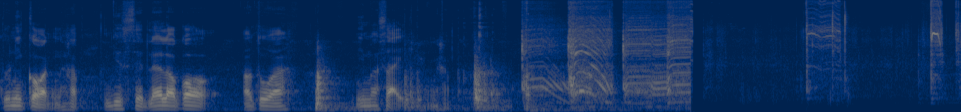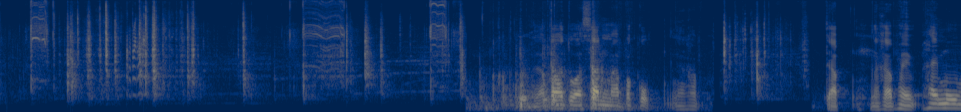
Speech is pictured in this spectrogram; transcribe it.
ตัวนี้ก่อนนะครับ ยึดเสร็จแล้วเราก็เอาตัวนี้มาใส่นะครับแล้วก็ตัวสั้นมาประกบนะครับ จับนะครับให้ให้มุม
